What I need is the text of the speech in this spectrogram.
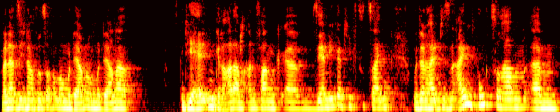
Meiner Ansicht nach wird es auch immer moderner und moderner, die Helden gerade am Anfang äh, sehr negativ zu zeigen und dann halt diesen einen Punkt zu haben, ähm,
